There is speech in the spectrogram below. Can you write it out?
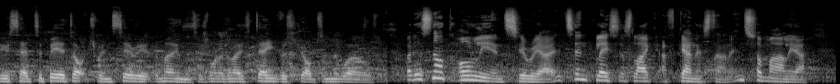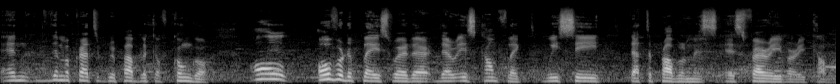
who said to be a doctor in Syria at the moment is one of the most dangerous jobs in the world. But it's not only in Syria, it's in places like Afghanistan, in Somalia, in the Democratic Republic of Congo. All over the place where there, there is conflict, we see that the problem is, is very, very common.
